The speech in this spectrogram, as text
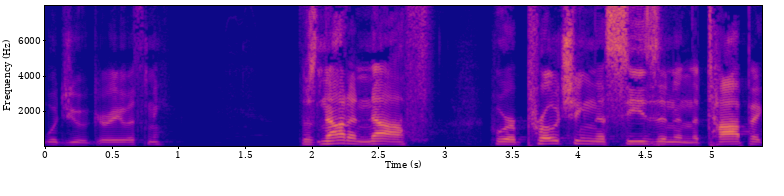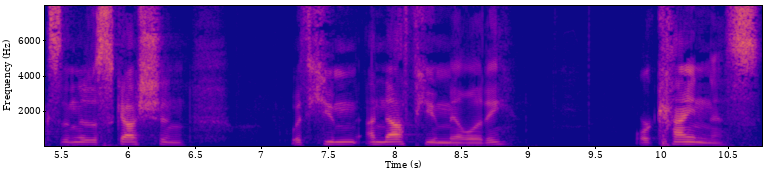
Would you agree with me? There's not enough who are approaching this season and the topics and the discussion with hum- enough humility or kindness.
